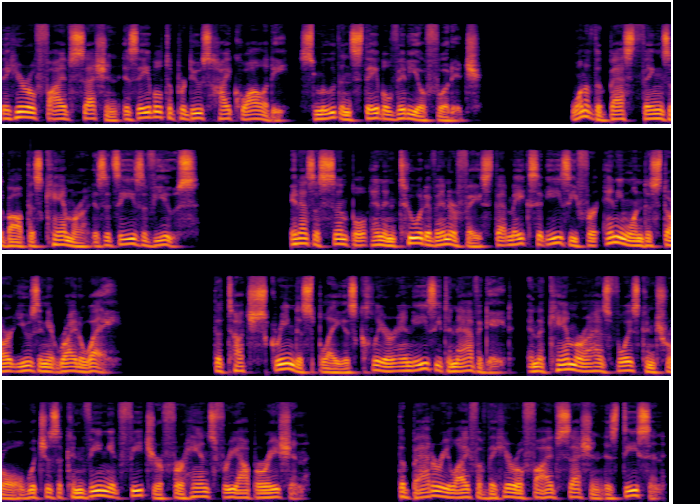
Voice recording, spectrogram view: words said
the Hero 5 Session is able to produce high quality, smooth and stable video footage. One of the best things about this camera is its ease of use. It has a simple and intuitive interface that makes it easy for anyone to start using it right away. The touch screen display is clear and easy to navigate, and the camera has voice control which is a convenient feature for hands-free operation the battery life of the Hero 5 session is decent,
